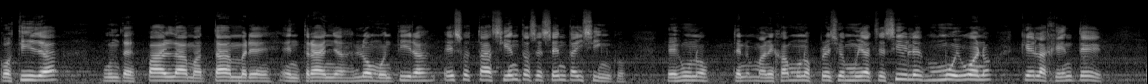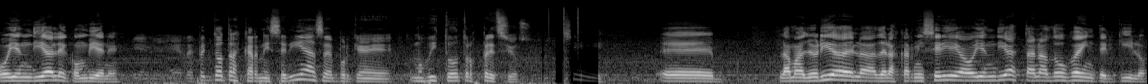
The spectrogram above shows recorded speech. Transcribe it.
costilla, punta de espalda, matambre, entrañas, lomo en tira. Eso está a 165. Es uno, ten- manejamos unos precios muy accesibles, muy buenos, que a la gente hoy en día le conviene. Eh, Respecto a otras carnicerías, eh, porque hemos visto otros precios. Eh, la mayoría de, la- de las carnicerías hoy en día están a 2.20 el kilo.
